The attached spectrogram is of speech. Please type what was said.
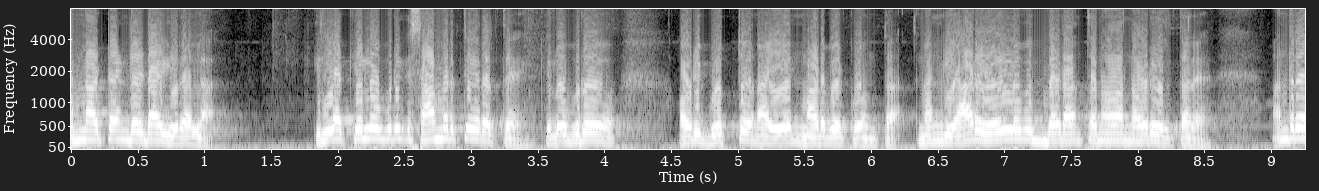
ಅನ್ಅಟೆಂಡೆಡ್ ಆಗಿರಲ್ಲ ಇಲ್ಲ ಕೆಲವೊಬ್ಬರಿಗೆ ಸಾಮರ್ಥ್ಯ ಇರುತ್ತೆ. ಕೆಲವೊಬ್ಬರು ಅವ್ರಿಗೆ ಗೊತ್ತು, ನಾ ಏನು ಮಾಡಬೇಕು ಅಂತ. ನಂಗೆ ಯಾರು ಹೇಳೋದು ಬೇಡ ಅಂತನೋ ಅನ್ನೋರು ಇರ್ತಾರೆ. ಅಂದರೆ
